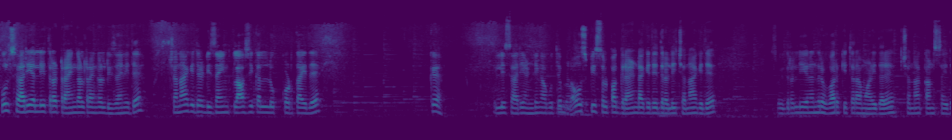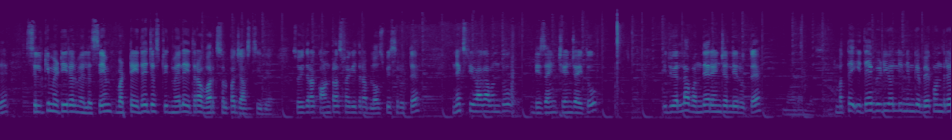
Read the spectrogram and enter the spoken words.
ಫುಲ್ ಸ್ಯಾರಿಯಲ್ಲಿ ಈ ತರ ಟ್ರಯಾಂಗಲ್ ಟ್ರಯಾಂಗಲ್ ಡಿಸೈನ್ ಇದೆ. ಚೆನ್ನಾಗಿದೆ ಡಿಸೈನ್ ಕ್ಲಾಸಿಕಲ್ ಲುಕ್ ಕೊಡ್ತಾ ಇದೆ. ಓಕೆ ಇಲ್ಲಿ ಸ್ಯಾರಿ ಎಂಡಿಂಗ್ ಆಗುತ್ತೆ. ಬ್ಲೌಸ್ ಪೀಸ್ ಸ್ವಲ್ಪ ಗ್ರ್ಯಾಂಡ್ ಆಗಿದೆ. ಇದರಲ್ಲಿ ಚೆನ್ನಾಗಿದೆ. ಸೊ ಇದರಲ್ಲಿ ಏನಂದರೆ ವರ್ಕ್ ಈ ಥರ ಮಾಡಿದ್ದಾರೆ ಚೆನ್ನಾಗಿ ಕಾಣಿಸ್ತಾ ಇದೆ. ಸಿಲ್ಕಿ ಮೆಟೀರಿಯಲ್ ಮೇಲೆ ಸೇಮ್ ಬಟ್ಟೆ ಇದೆ ಜಸ್ಟ್ ಇದ ಮೇಲೆ ಈ ಥರ ವರ್ಕ್ ಸ್ವಲ್ಪ ಜಾಸ್ತಿ ಇದೆ. ಸೊ ಈ ಥರ ಕಾಂಟ್ರಾಸ್ಟ್ ಆಗಿ ಈ ಥರ ಬ್ಲೌಸ್ ಪೀಸ್ ಇರುತ್ತೆ. ನೆಕ್ಸ್ಟ್ ಇವಾಗ ಒಂದು ಡಿಸೈನ್ ಚೇಂಜ್ ಆಯಿತು. ಇದು ಎಲ್ಲ ಒಂದೇ ರೇಂಜಲ್ಲಿ ಇರುತ್ತೆ. ಮತ್ತು ಇದೇ ಅಲ್ಲಿ ನಿಮಗೆ ಬೇಕು ಅಂದರೆ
